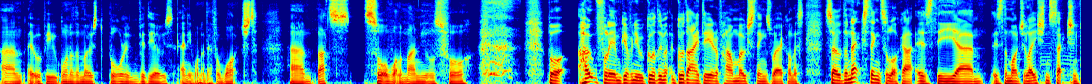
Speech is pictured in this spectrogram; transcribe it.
and it would be one of the most boring videos anyone had ever watched. Um, that's sort of what the manual's for. But hopefully, I'm giving you a good a good idea of how most things work on this. So the next thing to look at is the um, is the modulation section.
